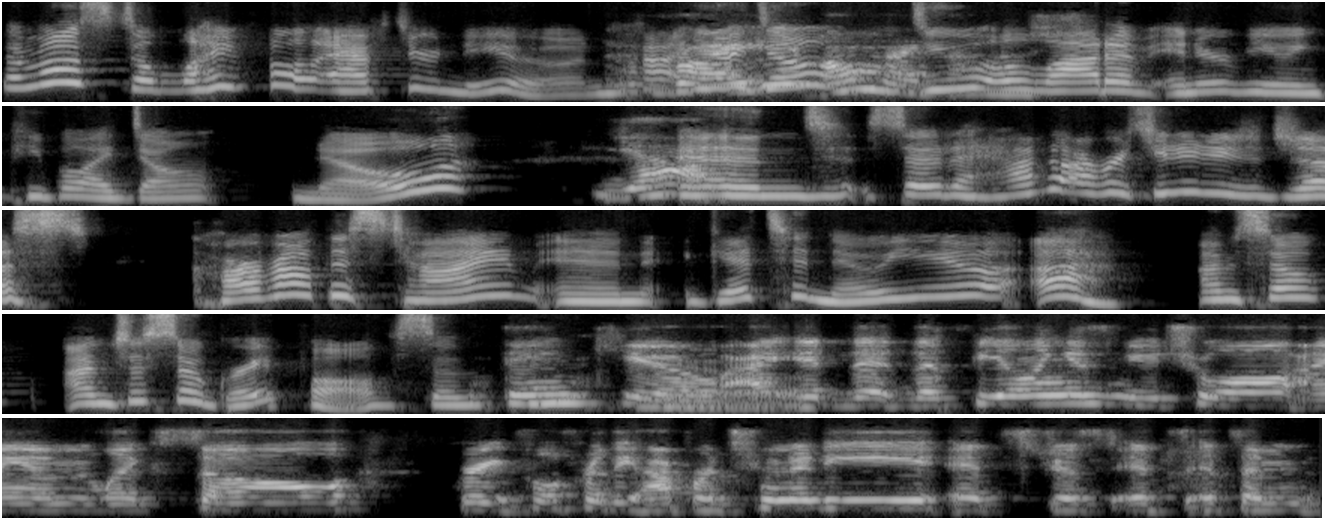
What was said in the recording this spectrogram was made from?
the most delightful afternoon. Right? I don't oh do gosh. a lot of interviewing people I don't know. Yeah. And so to have the opportunity to just carve out this time and get to know you, ah, I'm so I'm just so grateful. So thank, thank you. you. I it, the, the feeling is mutual. I am like so grateful for the opportunity. It's just it's it's an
